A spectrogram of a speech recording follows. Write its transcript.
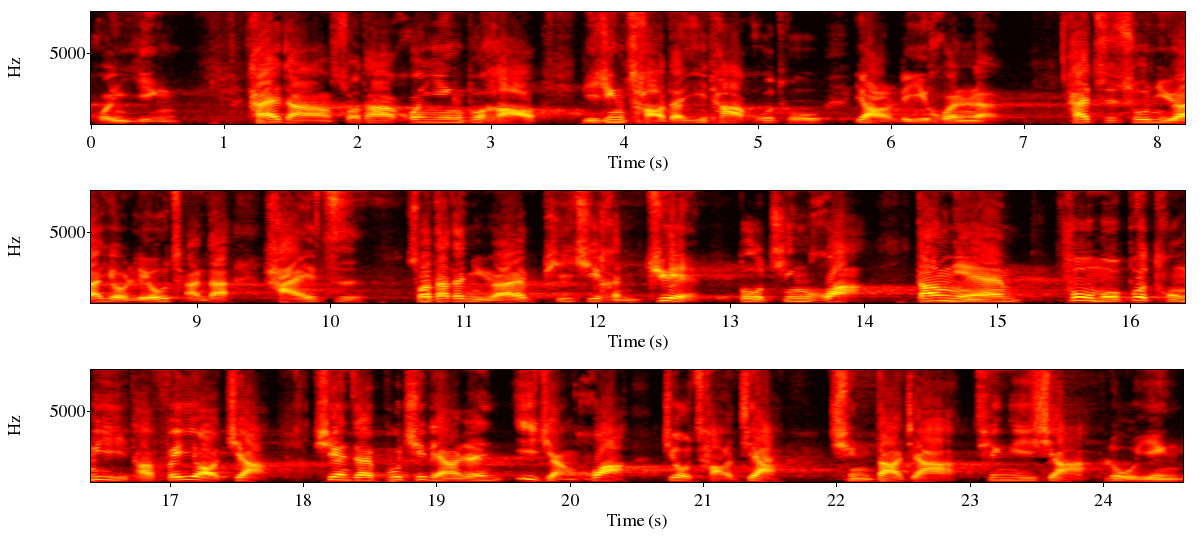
婚姻。台长说他婚姻不好，已经吵得一塌糊涂，要离婚了。还指出女儿有流产的孩子。说他的女儿脾气很倔，不听话。当年父母不同意，她非要嫁。现在夫妻两人一讲话就吵架，请大家听一下录音，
